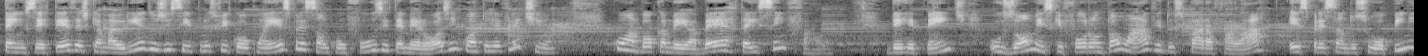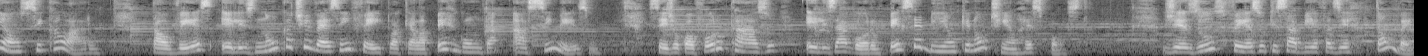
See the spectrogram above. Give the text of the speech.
Tenho certeza de que a maioria dos discípulos ficou com a expressão confusa e temerosa enquanto refletiam, com a boca meio aberta e sem fala. De repente, os homens que foram tão ávidos para falar, expressando sua opinião, se calaram. Talvez eles nunca tivessem feito aquela pergunta a si mesmo. Seja qual for o caso, eles agora percebiam que não tinham resposta. Jesus fez o que sabia fazer tão bem.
